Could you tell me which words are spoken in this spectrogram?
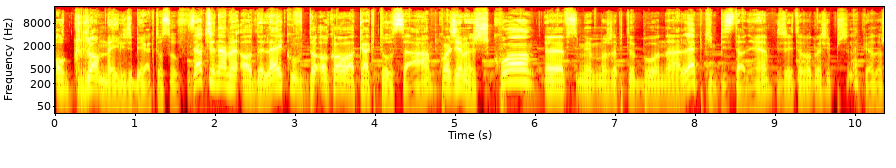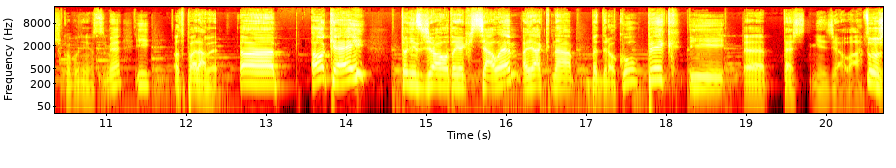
ogromnej liczbie kaktusów. Zaczynamy od lejków dookoła kaktusa. Kładziemy szkło. E, w sumie może lepiej to by było na lepkim pistonie, jeżeli to w ogóle się przylepia do szkła, bo nie wiem w sumie. I odpalamy. Eee, okej. To nie zdziałało tak jak chciałem, a jak na bedrocku? Pyk i e, też nie działa. Cóż,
